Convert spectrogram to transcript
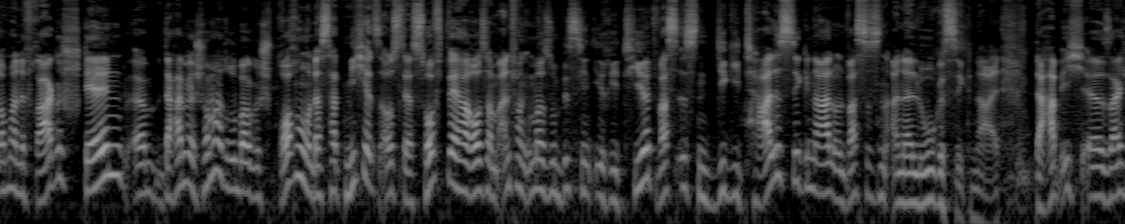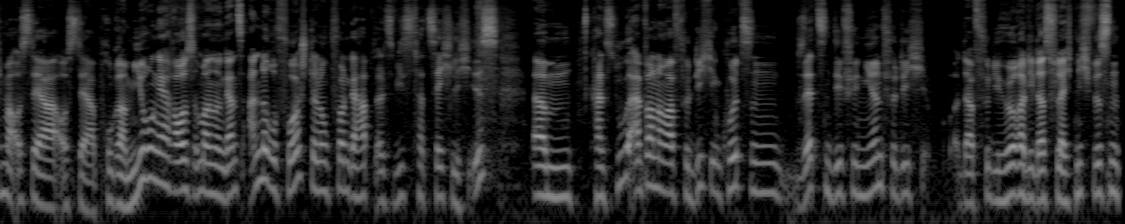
noch mal eine Frage stellen. Ähm, da haben wir schon mal drüber gesprochen und das hat mich jetzt aus der Software heraus am Anfang immer so ein bisschen irritiert. Was ist ein digitales Signal und was ist ein analoges Signal? Da habe ich, äh, sage ich mal, aus der, aus der Programmierung heraus immer so eine ganz andere Vorstellung von gehabt, als wie es tatsächlich ist. Ähm, kannst du einfach nochmal für dich in kurzen Sätzen definieren, für dich, da für die Hörer, die das vielleicht nicht wissen,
